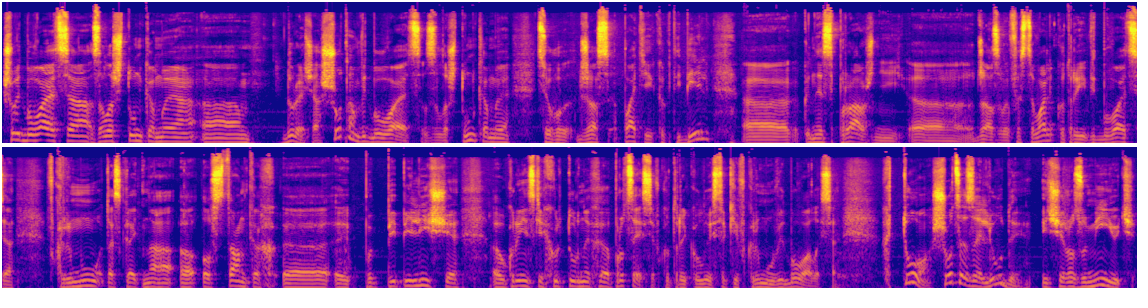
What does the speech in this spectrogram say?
що відбувається за лаштунками. Е, до речі, а що там відбувається за лаштунками цього джаз паті Коктебель, не справжній джазовий фестиваль, який відбувається в Криму, так сказати, на останках пепіліще українських культурних процесів, котрі колись таки в Криму відбувалися. Хто? Що це за люди? І чи розуміють?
